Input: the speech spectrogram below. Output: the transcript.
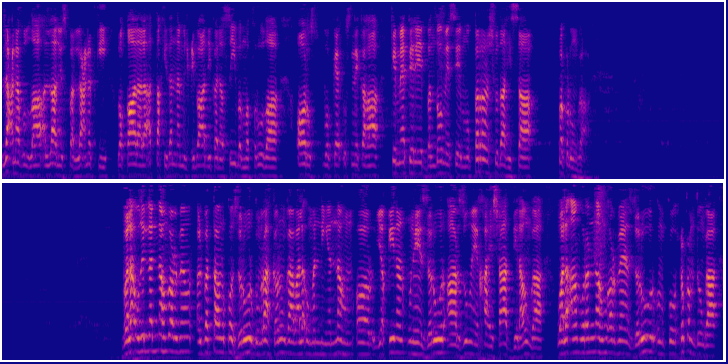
لعنہ اللہ اللہ نے اس پر لعنت کی۔ وقال لا اتخذن من عبادك نصيبا مفروضا۔ اور اس وہ کہ اس نے کہا کہ میں تیرے بندوں میں سے مقرر شدہ حصہ پکڑوں گا۔ ولا اور میں البتہ ان کو ضرور گمراہ کروں گا۔ والا امنی اور یقیناً انہیں ضرور آرزو خواہشات دلاؤں گا۔ والا امرنہم اور میں ضرور ان کو حکم دوں گا۔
